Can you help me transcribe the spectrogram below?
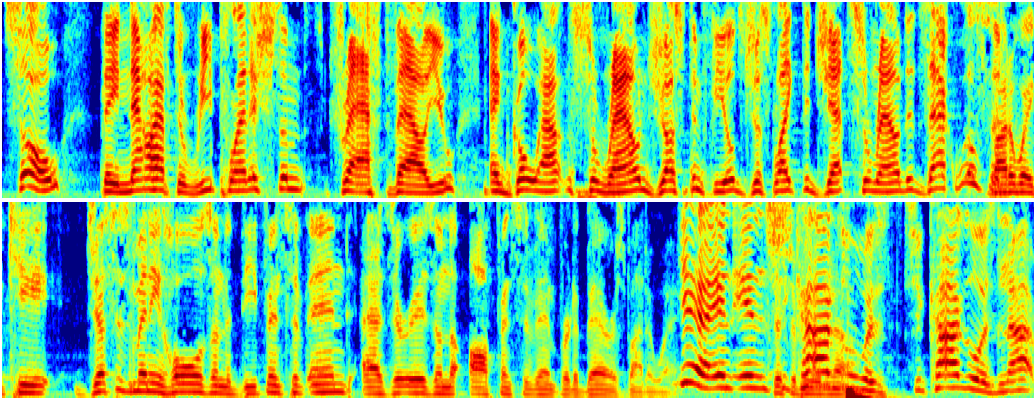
So they now have to replenish some draft value and go out and surround Justin Fields just like the Jets surrounded Zach Wilson. By the way, Key, just as many holes on the defensive end as there is on the offensive end for the Bears. By the way, Yeah, and, and Just Chicago is Chicago is not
